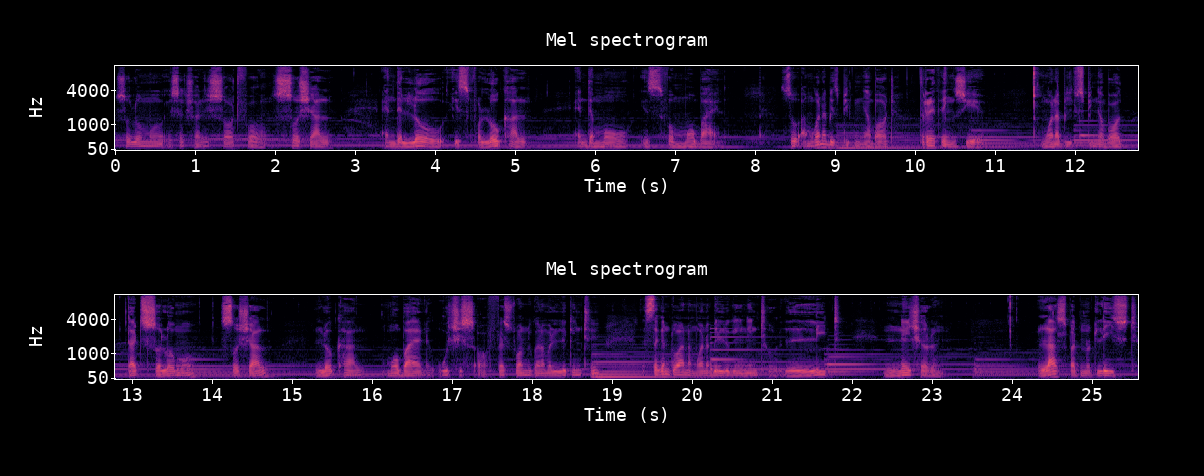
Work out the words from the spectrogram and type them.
Solomo is actually short for social, and the low is for local, and the more is for mobile. So I'm gonna be speaking about three things here. I'm gonna be speaking about that Solomo, social, local, mobile, which is our first one we're gonna be looking into. The second one I'm gonna be looking into lead nurturing. Last but not least,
